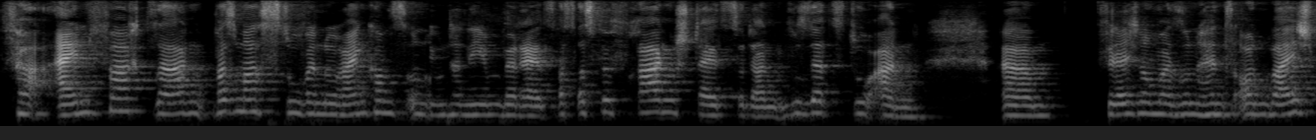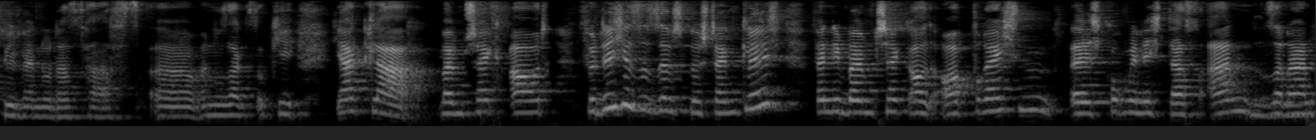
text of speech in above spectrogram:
vereinfacht sagen, was machst du, wenn du reinkommst und die Unternehmen berätst? Was, was für Fragen stellst du dann? Wo setzt du an? Ähm, vielleicht nochmal so ein Hands-on-Beispiel, wenn du das hast. Äh, wenn du sagst, okay, ja klar, beim Checkout, für dich ist es selbstverständlich, wenn die beim Checkout abbrechen, äh, ich gucke mir nicht das an, mhm. sondern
